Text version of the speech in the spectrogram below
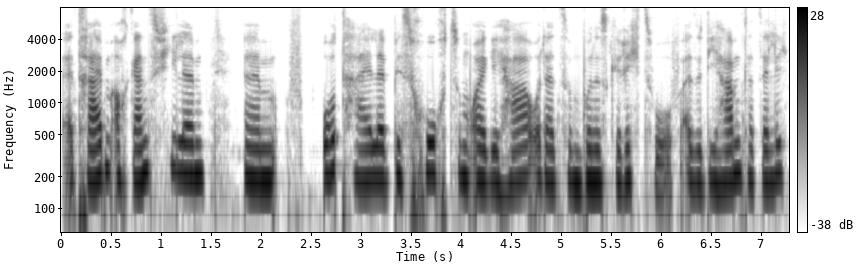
äh, treiben auch ganz viele ähm, Urteile bis hoch zum EuGH oder zum Bundesgerichtshof. Also die haben tatsächlich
